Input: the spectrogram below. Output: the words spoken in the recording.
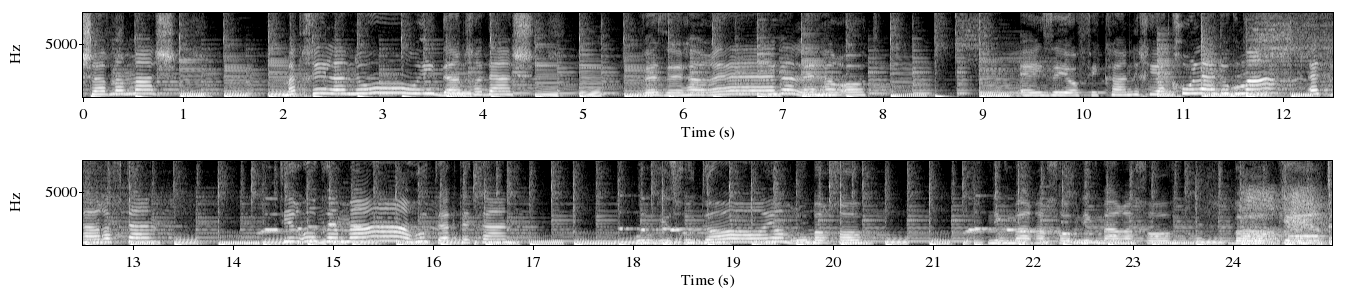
עכשיו ממש מתחיל לנו עידן חדש, וזה הרגע להראות איזה יופי כאן לחיות. קחו לדוגמה את הרפתן, תראו כמה הוא תקתקן, ובזכותו יאמרו ברחוב, נגמר החוב, נגמר החוב. בוקר טוב,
